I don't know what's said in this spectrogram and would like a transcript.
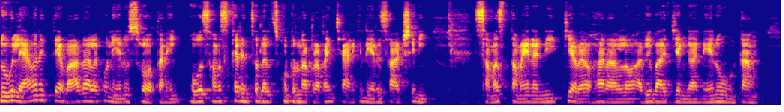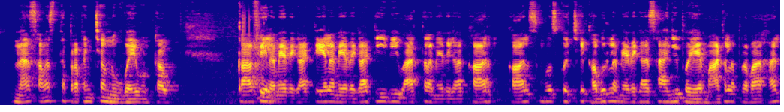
నువ్వు లేవనెత్తే వాదాలకు నేను శ్రోతని నువ్వు సంస్కరించదలుచుకుంటున్న ప్రపంచానికి నేను సాక్షిని. సమస్తమైన నిత్య వ్యవహారాల్లో అవిభాజ్యంగా నేను ఉంటాను. నా సమస్త ప్రపంచం నువ్వై ఉంటావు. కాఫీల మీదుగా టీల మీదుగా టీవీ వార్తల మీదుగా కార్ కాల్స్ మోసుకొచ్చే కబుర్ల మీదుగా సాగిపోయే మాటల ప్రవాహాలు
